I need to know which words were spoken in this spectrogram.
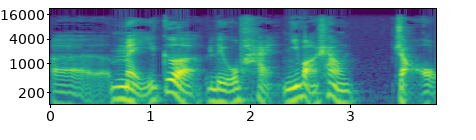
呃每一个流派，你往上找。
